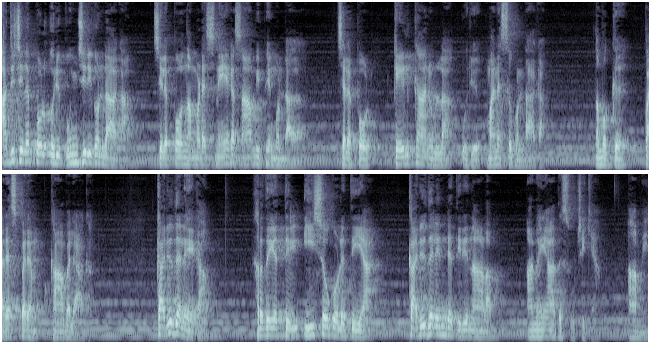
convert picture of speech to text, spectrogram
അത് ചിലപ്പോൾ ഒരു പുഞ്ചിരി കൊണ്ടാകാം ചിലപ്പോൾ നമ്മുടെ സ്നേഹ സാമീപ്യം കൊണ്ടാകാം. ചിലപ്പോൾ കേൾക്കാനുള്ള ഒരു മനസ്സുകൊണ്ടാകാം. നമുക്ക് പരസ്പരം കാവലാകാം. കരുതലേകാം. ഹൃദയത്തിൽ ഈശോ കൊളുത്തിയ കരുതലിന്റെ തിരുനാളം അണയാതെ സൂക്ഷിക്കാം. ആമേ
